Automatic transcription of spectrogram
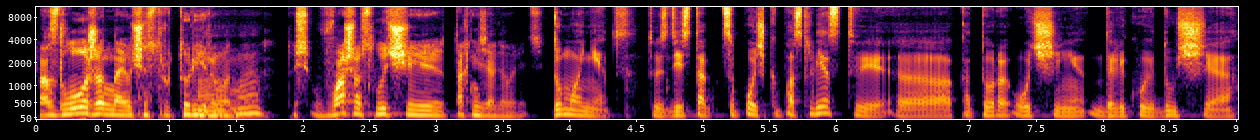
разложенная, очень структурированная. Угу. То есть в вашем случае так нельзя говорить? Думаю, нет. То есть здесь так цепочка последствий, э, которая очень далеко идущая,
